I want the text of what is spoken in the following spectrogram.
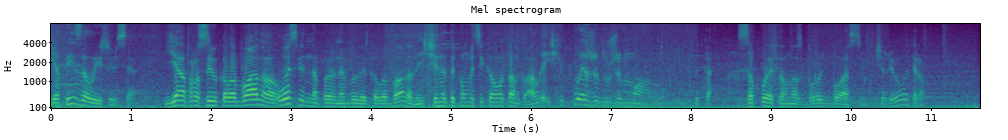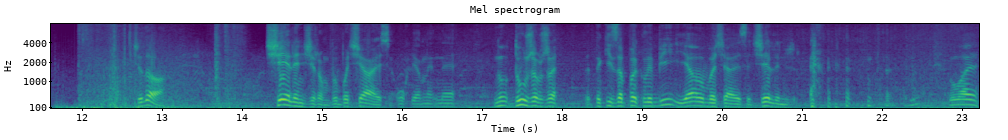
п'яти залишився. Я просив колобану, ось він, напевне, буде колобаном, і ще не такому цікавому танку, але хп вже дуже мало. Така запекла в нас боротьба з цим чаріотером. Чудово. Челленджером, вибачаюся. Ох, я не. не... Ну, дуже вже такий запеклий бій, я вибачаюся, челленджер. Буває,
